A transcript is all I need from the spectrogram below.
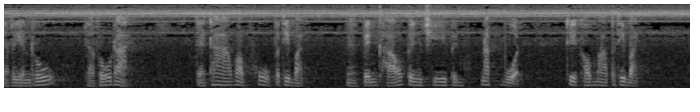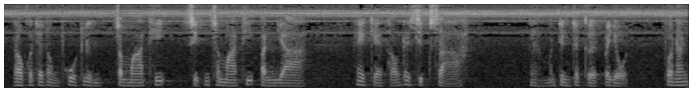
จะเรียนรู้จะรู้ได้ แต่ถ้าว่าผู้ปฏิบัติเป็นเขาเป็นชีเป็นนักบวชที่เขามาปฏิบัติ เราก็จะต้องพูดเรื่องสมาธิศีลสมาธิปัญญา ให้แก่เขาได้ศึกษา มันจึงจะเกิดประโยชน์ ราะนั้น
